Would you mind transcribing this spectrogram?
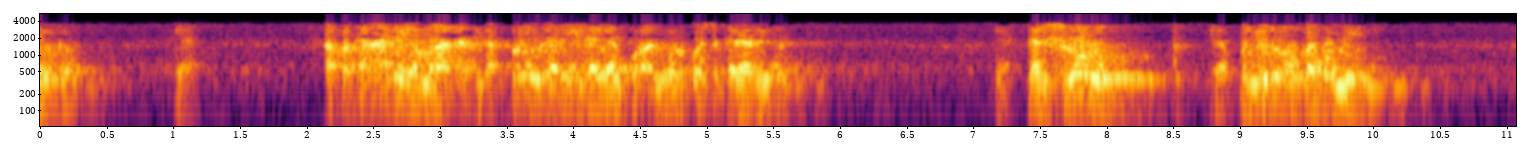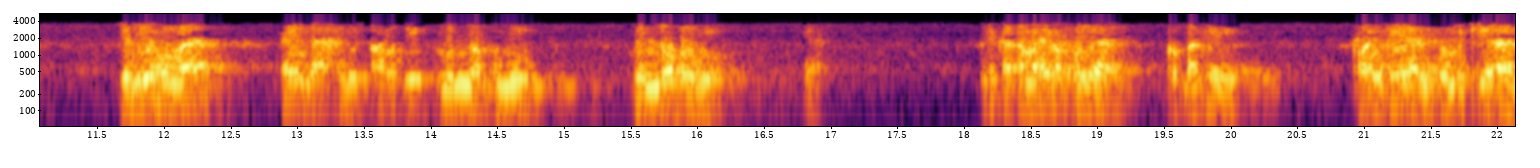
itu, ya. Apakah ada yang merasa tidak perlu dari hidayah Al-Quran walaupun sekadar itu? Ya. Dari seluruh ya, penduduk muka bumi ini. Jami'uma inda ahli ardi min nubmi min nubmi mereka kata mereka punya berbagai rangkaian pemikiran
